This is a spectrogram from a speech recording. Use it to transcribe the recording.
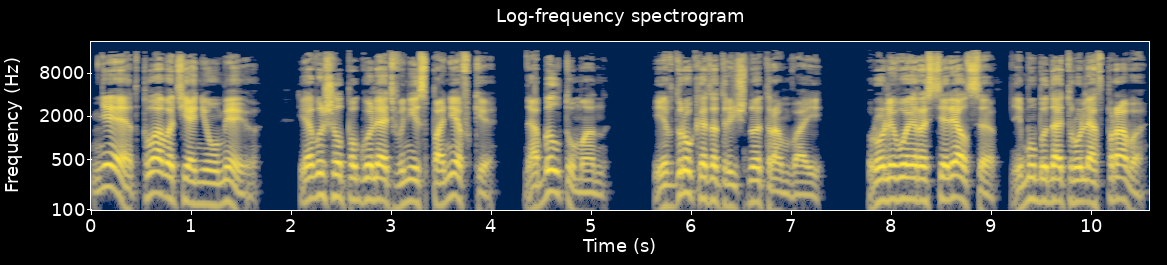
Нет, плавать я не умею. Я вышел погулять вниз по Невке, а был туман. И вдруг этот речной трамвай. Рулевой растерялся, ему бы дать руля вправо,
